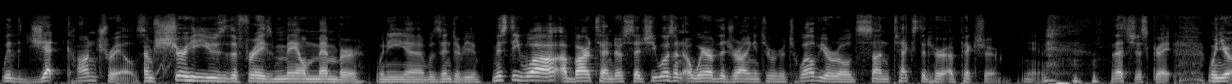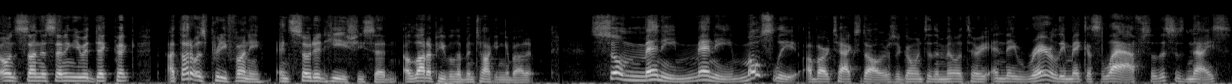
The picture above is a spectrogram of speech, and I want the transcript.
with jet contrails. I'm sure he used the phrase male member when he uh, was interviewed. Misty Waugh, a bartender, said she wasn't aware of the drawing until her 12 year old son texted her a picture. Yeah. That's just great. When your own son is sending you a dick pic, I thought it was pretty funny, and so did he, she said. A lot of people have been talking about it so many, many, mostly of our tax dollars are going to the military, and they rarely make us laugh, so this is nice.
